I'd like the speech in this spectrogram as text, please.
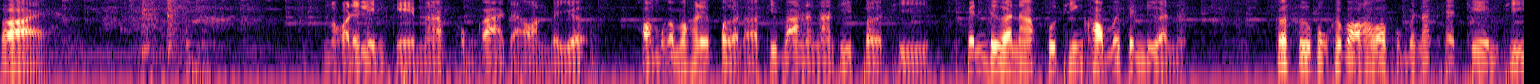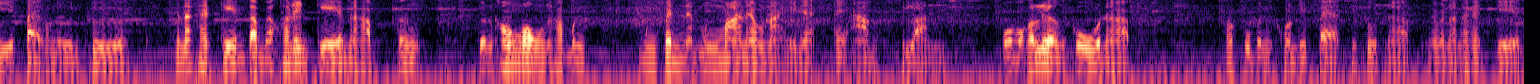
ไปเราก็ได้เล่นเกมนะครับ ผมก็อาจจะอ่อนไปเยอะ คอมก็ไม่ค่อยได้เปิดแล้วที่บ้านนานๆทีเปิดที เป็นเดือนนะครับกูทิ้งคอมไม่เป็นเดือนนะก็คือผมเคยบอกนะว่าผมเป็นนักแคสเกมที่แปลกคนอื่นคือเป็นนักแคสเกมแต่ไม่ค่อยเล่นเกมนะครับจนเขางงครับมึงมึงเป็นมึงมาแนวไหนเนี่ยไออาร์มสุรัน ผมบอกก็เรื่องกูนะครับ เพราะกูเป็นคนที่แปลกที่สุดนะครับ ในวันนั้นแคสเกม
